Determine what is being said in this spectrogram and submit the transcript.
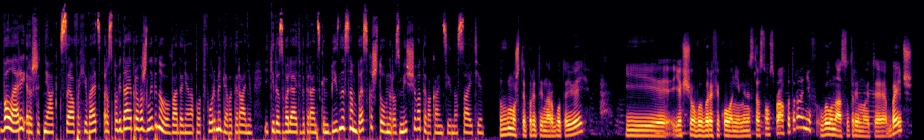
Валерій Решетняк, SEO-фахівець, розповідає про важливі нововведення на платформі для ветеранів, які дозволяють ветеранським бізнесам безкоштовно розміщувати вакансії на сайті. Ви можете прийти на роботу UA, і якщо ви верифіковані Міністерством у справах ветеранів, ви у нас отримуєте бейдж,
